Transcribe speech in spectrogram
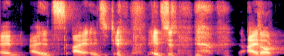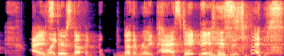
and it's I it's it's just I don't. I, Like- there's nothing nothing really past it. It's just, it's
